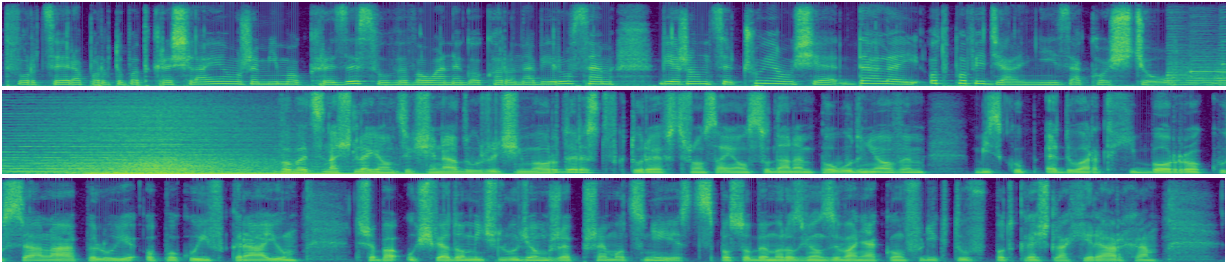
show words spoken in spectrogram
Twórcy raportu podkreślają, że mimo kryzysu wywołanego koronawirusem, wierzący czują się dalej odpowiedzialni za Kościół. Wobec nasilających się nadużyć i morderstw, które wstrząsają Sudanem Południowym, biskup Edward Hiborro Kusala apeluje o pokój w kraju. Trzeba uświadomić ludziom, że przemoc nie jest sposobem rozwiązywania konfliktów, podkreśla hierarcha.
